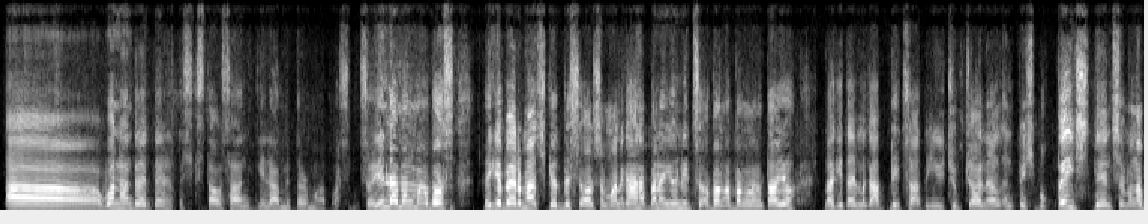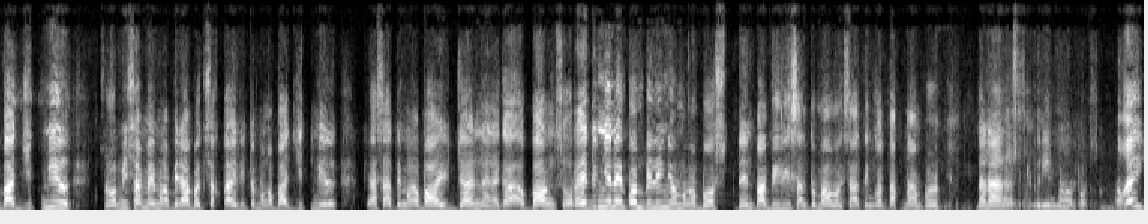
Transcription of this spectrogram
ah 136,000 kilometer mga boss. So yun lamang mga boss. Thank you very much. God bless you all. Sa mga naghahanap pa ng unit, so abang-abang lang tayo. Lagi tayong mag-update sa ating YouTube channel and Facebook page. Then sa mga budget meal. So minsan may mga binabagsak tayo dito mga budget meal. Kaya sa ating mga buyer dyan na nag-aabang. So ready nyo na yung pambili nyo mga boss. Then pabilisan tumawag sa ating contact number na nasa screen mga boss. Okay?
